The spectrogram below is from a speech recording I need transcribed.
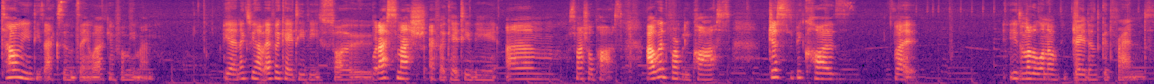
Tell me these accents ain't working for me, man. Yeah, next we have FOK TV. So, would I smash FOK TV? Um, smash or pass? I would probably pass, just because, like, he's another one of Jaden's good friends,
